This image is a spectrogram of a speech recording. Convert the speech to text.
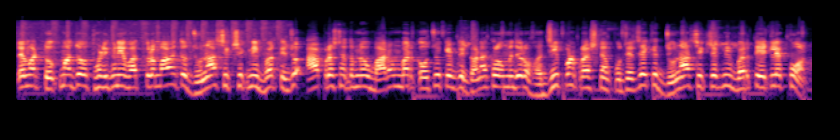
તો એમાં ટૂંકમાં જો થોડી ઘણી વાત કરવામાં આવે તો જૂના શિક્ષકની ભરતી, જો આ પ્રશ્ન તમને હું વારંવાર કહું છું, કેમ કે ઘણા ઉમેદવારો હજી પણ પ્રશ્ન પૂછે છે કે જૂના શિક્ષકની ભરતી એટલે કોણ?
